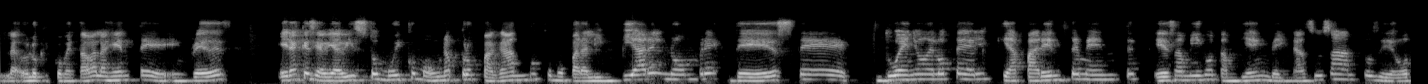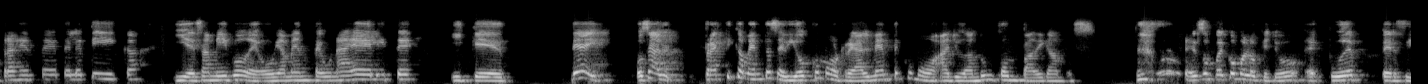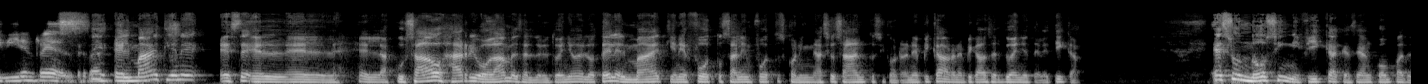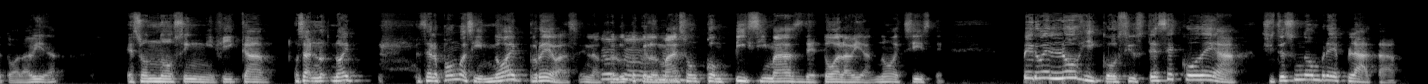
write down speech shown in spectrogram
lo que comentaba la gente en redes, era que se había visto muy como una propaganda, como para limpiar el nombre de este dueño del hotel, que aparentemente es amigo también de Ignacio Santos y de otra gente de Teletica, y es amigo de obviamente una élite, y que de ahí, o sea, prácticamente se vio como realmente como ayudando un compa, digamos. Eso fue como lo que yo eh, pude percibir en redes, ¿verdad? el MAE tiene, este, el, el, acusado Harry Bodames, el, el, dueño del hotel, el MAE tiene fotos, salen fotos con Ignacio Santos y con René Picado. René Picado es el dueño de Teletica. Eso no significa que sean compas de toda la vida. Eso no significa, o sea, no, hay, se lo pongo así, no hay pruebas en absoluto que los MAE son compísimas de toda la vida. No existe. Pero es lógico, si usted se codea si usted es un hombre de plata,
